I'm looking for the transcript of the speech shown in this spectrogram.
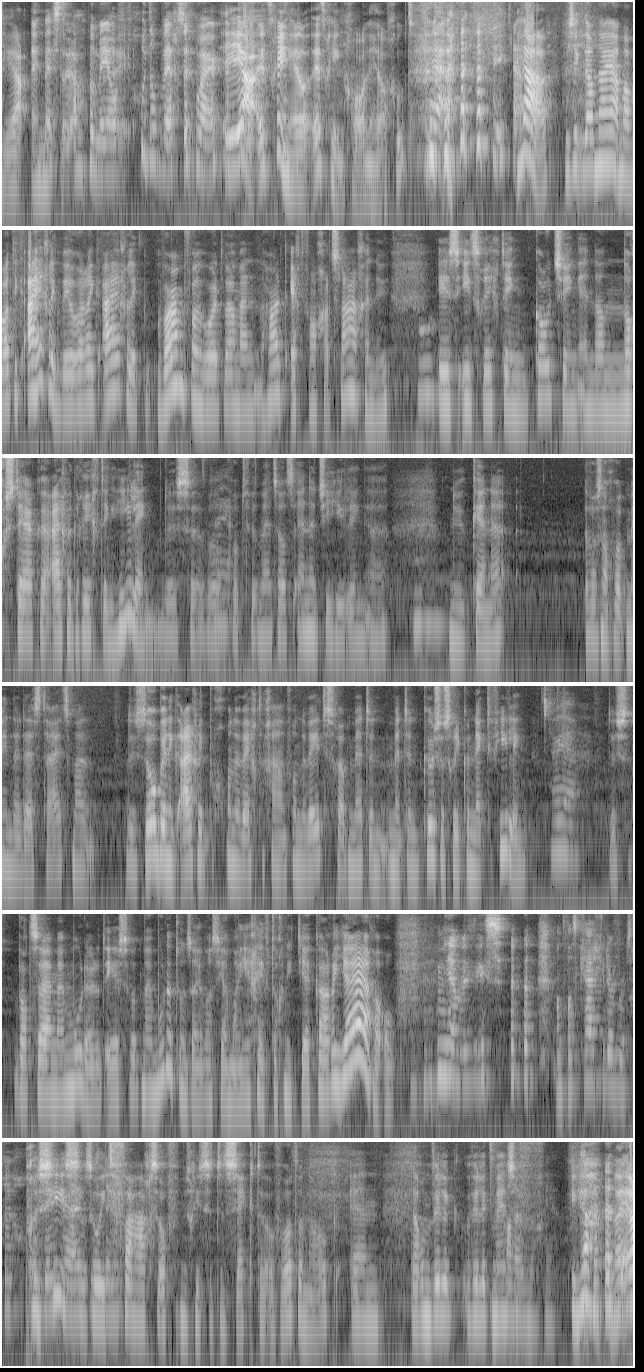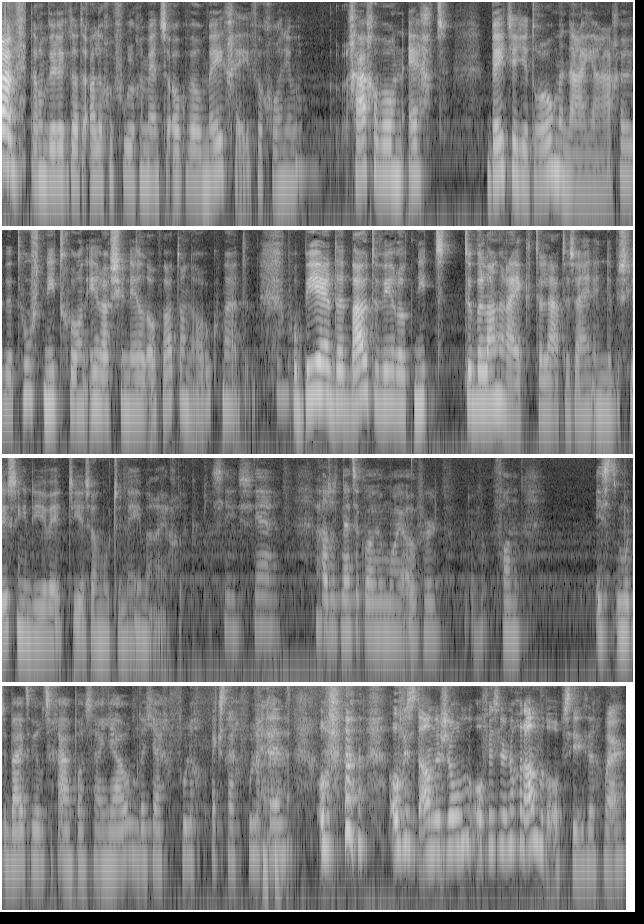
Ja, en Best wel. Ben je al goed op weg, zeg maar. Ja, het ging, heel, het ging gewoon heel goed. Ja. Ja. dus ik dacht, nou ja, maar wat ik eigenlijk wil, waar ik eigenlijk warm van word, waar mijn hart echt van gaat slagen nu, is iets richting coaching en dan nog sterker eigenlijk richting healing. Dus eh, wat, Ja, wat veel mensen als energy healing eh, Hm. nu kennen. Dat was nog wat minder destijds, maar dus zo ben ik eigenlijk begonnen weg te gaan van de wetenschap met een, met een cursus Reconnective Healing. Oh ja. Dus wat zei mijn moeder? Het eerste wat mijn moeder toen zei was: Ja, maar je geeft toch niet je carrière op? Ja, precies. Want wat krijg je ervoor terug? Precies, zoiets vaags, of misschien is het een secte of wat dan ook. En daarom wil ik, wil ik mensen. Kan ook nog, ja. Ja, nou ja, daarom wil ik dat alle gevoelige mensen ook wel meegeven. Gewoon, je, ga gewoon echt beetje je dromen najagen. Het hoeft niet gewoon irrationeel of wat dan ook. Maar het- probeer de buitenwereld niet te belangrijk te laten zijn in de beslissingen die je weet die je zou moeten nemen eigenlijk. Precies, ja. Ja. We hadden het net ook wel heel mooi over van is, moet de buitenwereld zich aanpassen aan jou omdat jij gevoelig, extra gevoelig bent? of, of is het andersom? Of is er nog een andere optie, zeg maar?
